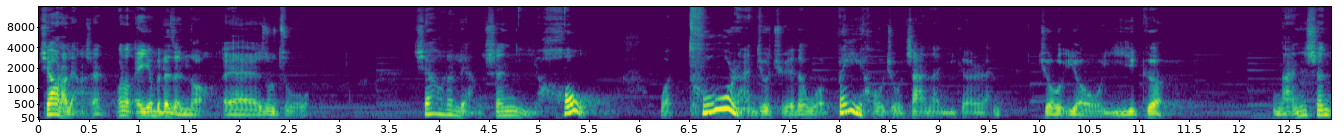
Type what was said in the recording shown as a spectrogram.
叫了两声，我说：“哎，有没得人哦？呃，入住。”叫了两声以后，我突然就觉得我背后就站了一个人。就有一个男生、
